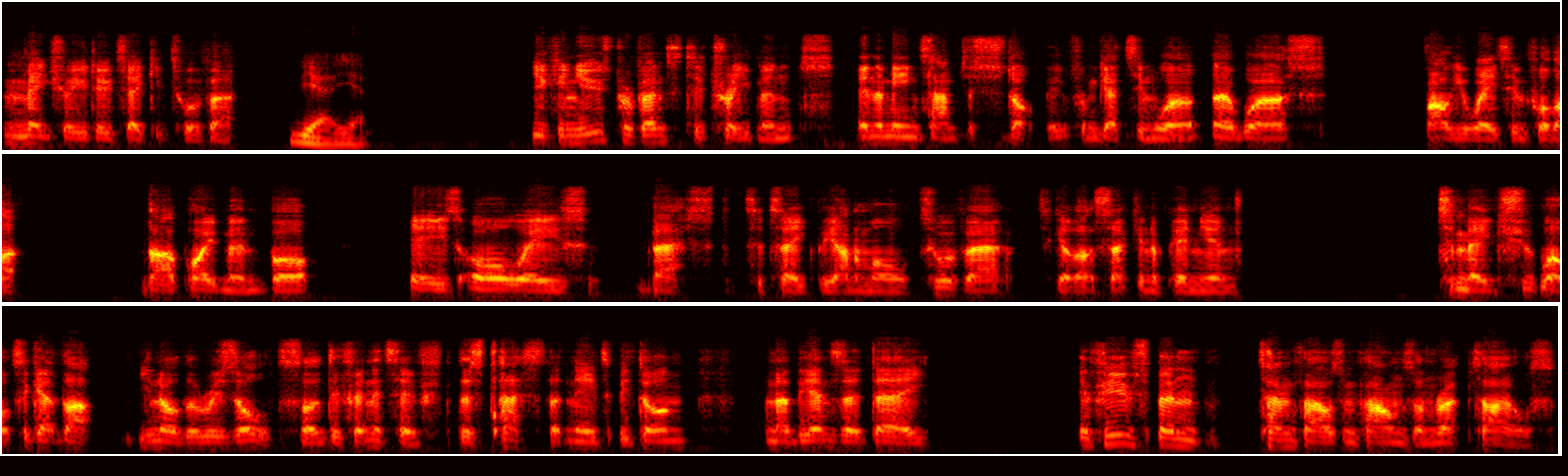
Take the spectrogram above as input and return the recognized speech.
make sure you do take it to a vet. Yeah, yeah, You can use preventative treatments in the meantime to stop it from getting wor- uh, worse while you're waiting for that that appointment. But it is always best to take the animal to a vet to get that second opinion to make sure, well, to get that, you know, the results are definitive. There's tests that need to be done. And at the end of the day, if you've spent £10,000 on reptiles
